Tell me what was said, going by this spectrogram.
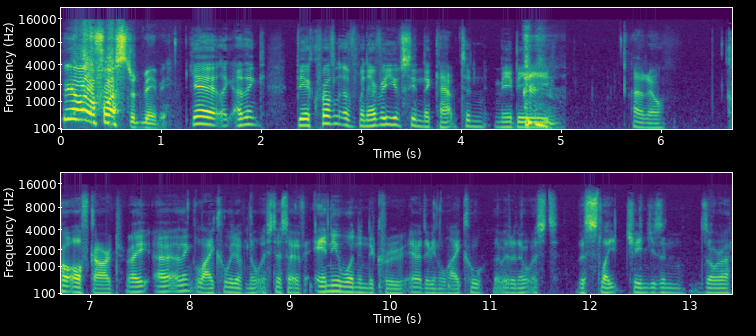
You're a little flustered, maybe. yeah, like I think the equivalent of whenever you've seen the captain, maybe I don't know, caught off guard, right? I, I think Lyko would have noticed this out of anyone in the crew. It would have been Lyko that would have noticed the slight changes in Zora,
